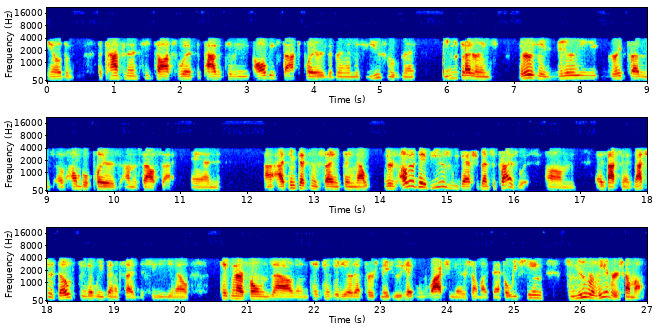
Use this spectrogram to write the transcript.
you know the the confidence he talks with, the positivity, all these Sox players that bring in this youth movement, even with the veterans, there is a very great presence of humble players on the South Side, and I, I think that's an exciting thing. Now, there's other debuts we've actually been surprised with um, as Sox fans, not just those two that we've been excited to see. You know, taking our phones out and taking a video of that first major league hit when we're watching it or something like that. But we've seen some new relievers come up.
